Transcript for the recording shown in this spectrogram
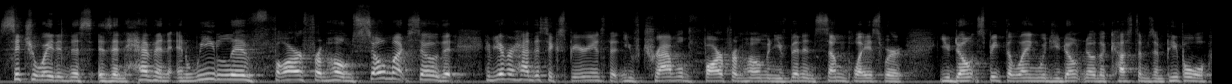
situatedness is in heaven, and we live far from home. So much so that, have you ever had this experience that you've traveled far from home and you've been in some place where you don't speak the language, you don't know the customs, and people will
